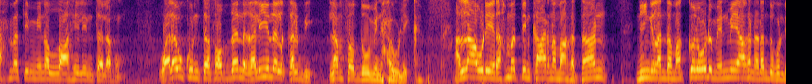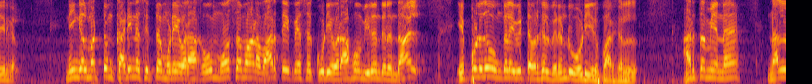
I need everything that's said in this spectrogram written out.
ரஹ்மத்தின் மின் அல்லாஹிலின் தலகும் வலவு குந்த ஃபத்தன் கலீலல் கல்பி லம் ஃபத்து மின் ஹவுலிக். அல்லாஹ்வுடைய ரஹ்மத்தின் காரணமாகத்தான் நீங்கள் அந்த மக்களோடு மென்மையாக நடந்து கொண்டீர்கள். நீங்கள் மட்டும் கடின சித்தமுடையவராகவும் மோசமான வார்த்தை பேசக்கூடியவராகவும் இருந்திருந்தால் எப்பொழுதோ உங்களை விட்டவர்கள் விருண்டு ஓடியிருப்பார்கள். அர்த்தம் என்ன? நல்ல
